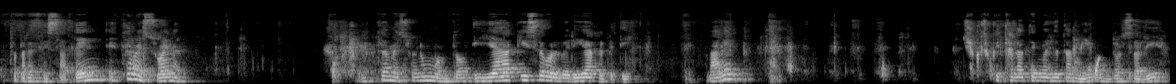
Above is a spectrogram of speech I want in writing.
Esto parece satén. Esta me suena. Esta me suena un montón. Y ya aquí se volvería a repetir. ¿Vale? Yo creo que esta la tengo yo también, no sabía.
